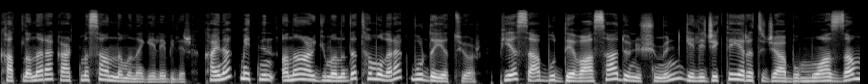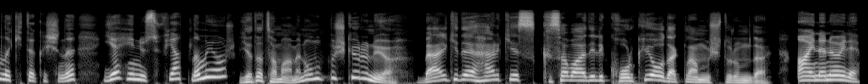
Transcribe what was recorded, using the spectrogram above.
katlanarak artması anlamına gelebilir. Kaynak metnin ana argümanı da tam olarak burada yatıyor. Piyasa bu devasa dönüşümün gelecekte yaratacağı bu muazzam nakit akışını ya henüz fiyatlamıyor Ya da tamamen unutmuş görünüyor. Belki de herkes kısa vadeli korkuya odaklanmış durumda. Aynen öyle.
